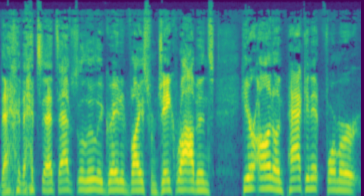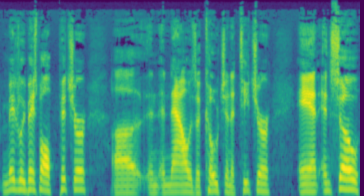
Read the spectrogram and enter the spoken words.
That, that's that's absolutely great advice from Jake Robbins here on Unpacking It, former Major League Baseball pitcher uh, and, and now as a coach and a teacher. And, and so,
